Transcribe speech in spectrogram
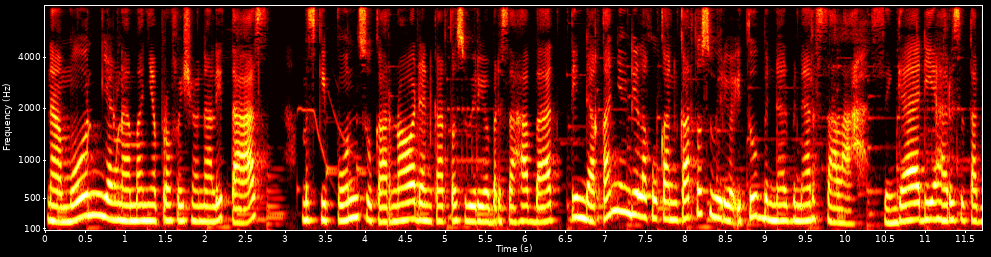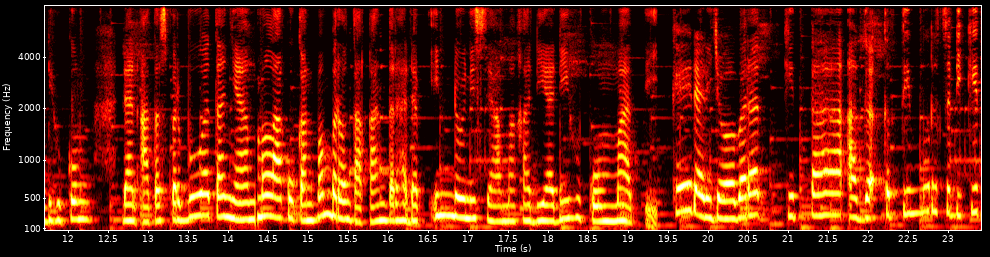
Namun yang namanya profesionalitas Meskipun Soekarno dan Kartosuwiryo bersahabat, tindakan yang dilakukan Kartosuwiryo itu benar-benar salah, sehingga dia harus tetap dihukum dan atas perbuatannya melakukan pemberontakan terhadap Indonesia, maka dia dihukum mati. Oke, dari Jawa Barat kita agak ke timur sedikit,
